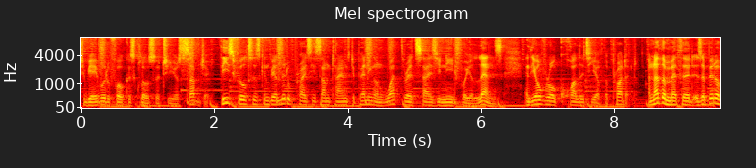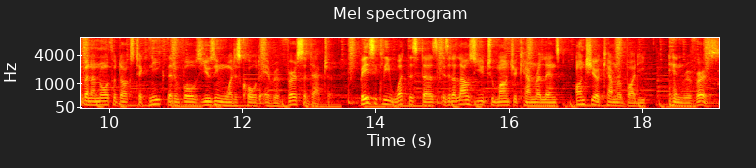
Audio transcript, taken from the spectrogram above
to be able to focus closer to your subject. These filters can be a little pricey sometimes depending on what thread size you need for your lens and the overall quality of the product. Another method is a bit of an unorthodox technique that involves using what is called a reverse adapter. Basically what this does is it allows you to mount your camera lens onto your camera body in reverse.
